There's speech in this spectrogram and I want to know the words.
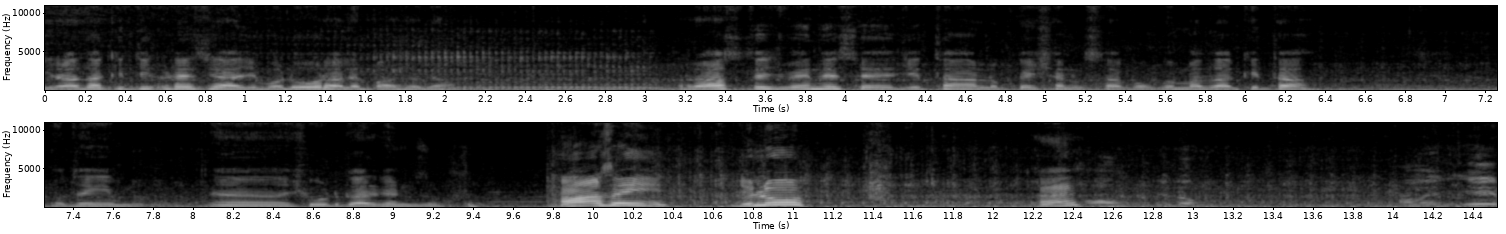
इरादा कितनी खड़े से आज वडोर वाले पास जा। रास्ते वेंदे से जिथा लोकेशन साको कोई मज़ा किता उथे शूट कर गए हाँ सही। जुलू हैं? ये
